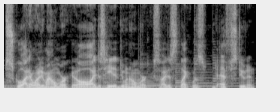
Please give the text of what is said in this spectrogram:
school, I didn't want to do my homework at all. I just hated doing homework, so I just like was F student.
